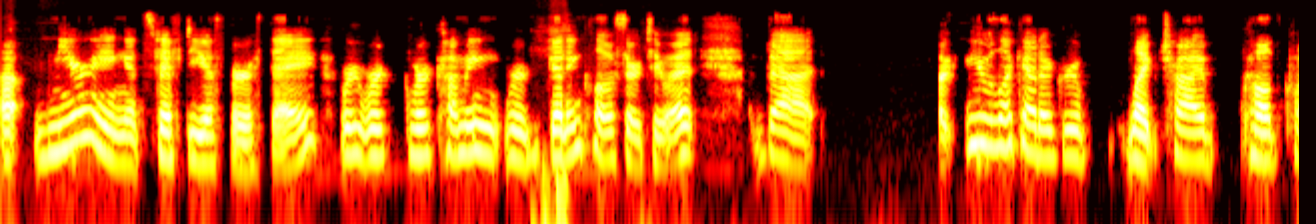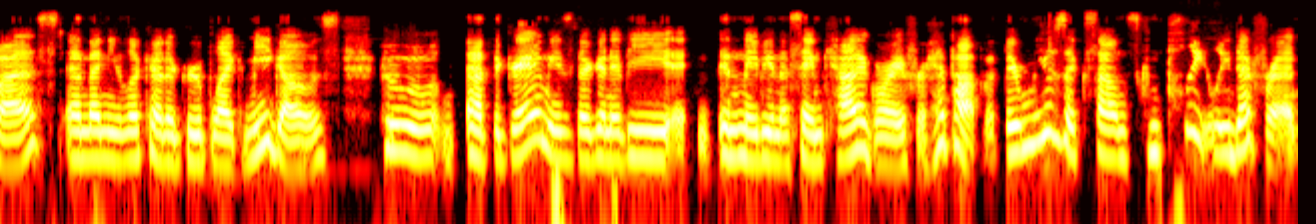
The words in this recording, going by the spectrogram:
uh, nearing its 50th birthday, we're, we're we're coming, we're getting closer to it. That uh, you look at a group like Tribe called Quest, and then you look at a group like Migos, who at the Grammys they're going to be in maybe in the same category for hip hop, but their music sounds completely different,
